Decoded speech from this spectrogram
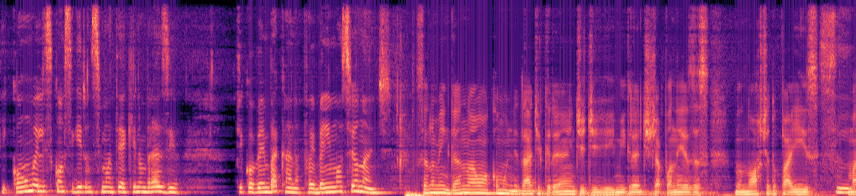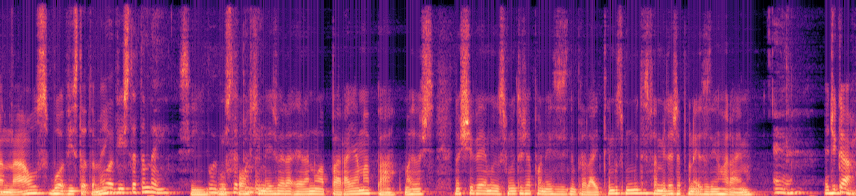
e como eles conseguiram se manter aqui no Brasil. Ficou bem bacana, foi bem emocionante. Se eu não me engano, há uma comunidade grande de imigrantes japonesas no norte do país. Sim. Manaus, Boa Vista também? Boa Vista também. Sim, Boa o Vista forte também. mesmo era, era no Apará e Amapá. Mas nós, nós tivemos muitos japoneses indo para lá. E temos muitas famílias japonesas em Roraima. É. Edgar,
